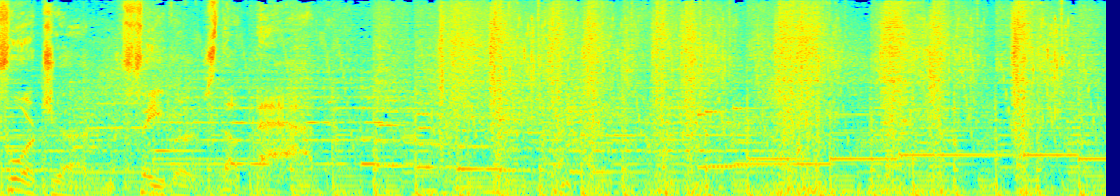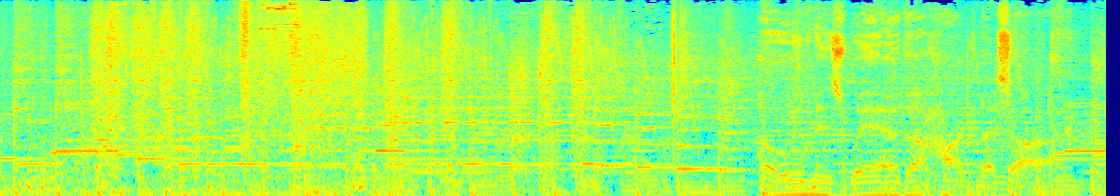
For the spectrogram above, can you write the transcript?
Fortune favors the bad. Home is where the heartless are.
